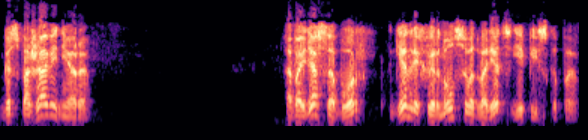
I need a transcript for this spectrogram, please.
Госпожа Венера Обойдя собор, Генрих вернулся во дворец епископа.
